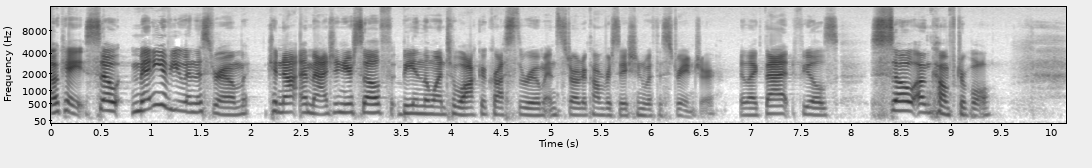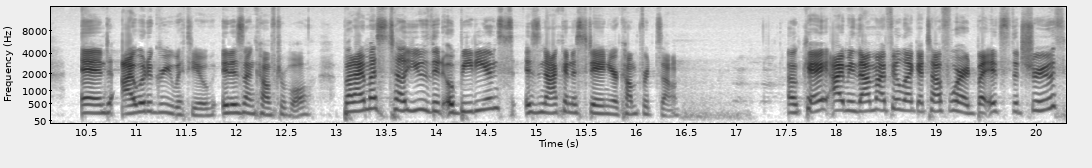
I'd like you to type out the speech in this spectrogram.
Okay, so many of you in this room cannot imagine yourself being the one to walk across the room and start a conversation with a stranger. You're like, that feels so uncomfortable. And I would agree with you, it is uncomfortable. But I must tell you that obedience is not going to stay in your comfort zone. Okay? I mean, that might feel like a tough word, but it's the truth.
